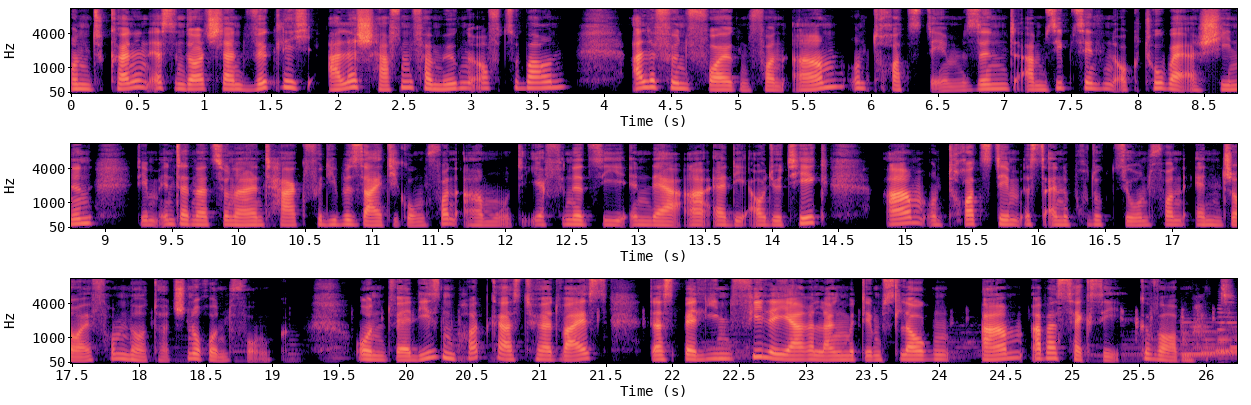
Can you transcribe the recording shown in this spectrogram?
Und können es in Deutschland wirklich alle schaffen, Vermögen aufzubauen? Alle fünf Folgen von Arm und trotzdem sind am 17. Oktober erschienen, dem Internationalen Tag für die Beseitigung von Armut. Ihr findet sie in der ARD Audiothek Arm und trotzdem ist eine Produktion von Enjoy vom Norddeutschen Rundfunk. Und wer diesen Podcast hört, weiß, dass Berlin viele Jahre lang mit dem Slogan Arm, aber sexy geworben hat.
